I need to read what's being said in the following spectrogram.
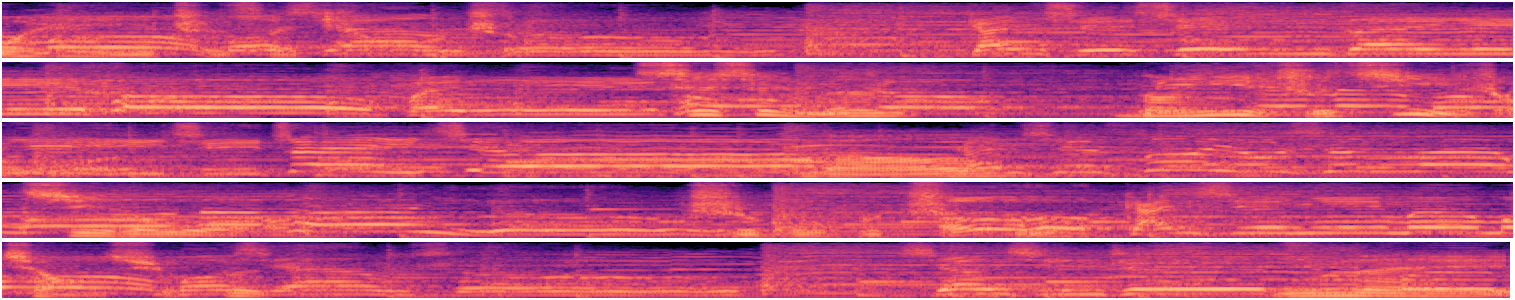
我也一直在调整。感谢现在以后感谢谢谢你们能一直记着我，能记得我直播不直播，这样去问，因为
